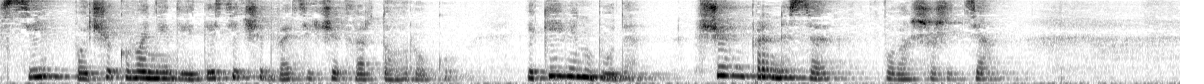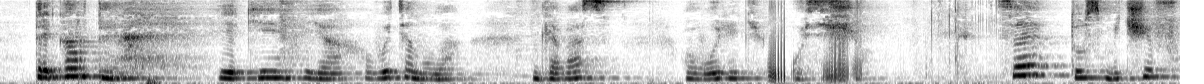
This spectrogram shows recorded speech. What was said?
Всі в очікуванні 2024 року. Який він буде? Що він принесе у ваше життя? Три карти, які я витягнула для вас, говорять ось що. Це туз мечів,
